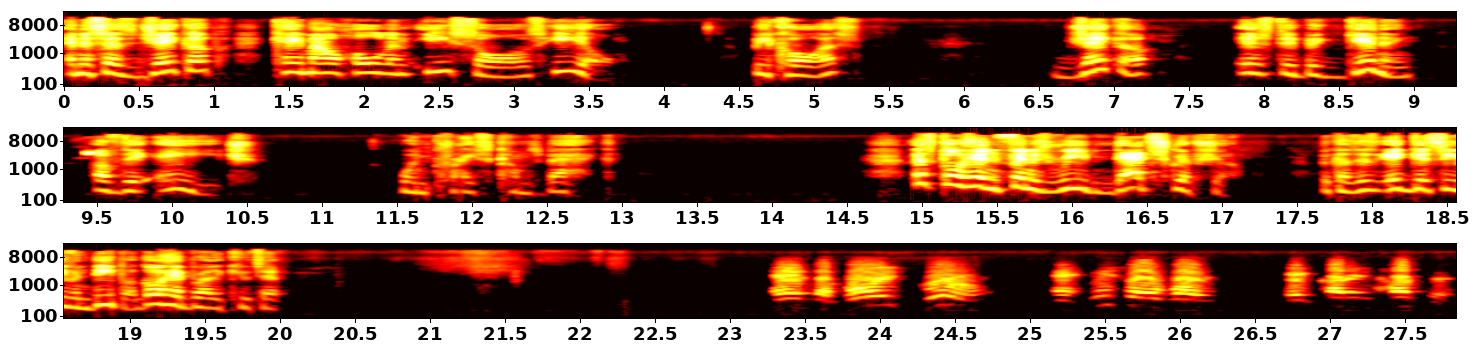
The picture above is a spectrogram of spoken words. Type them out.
And it says Jacob came out holding Esau's heel because Jacob is the beginning of the age when Christ comes back. Let's go ahead and finish reading that scripture because it, gets even deeper. Go ahead, Brother Q-Tip. And the boys grew, and Esau was a cunning hunter,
